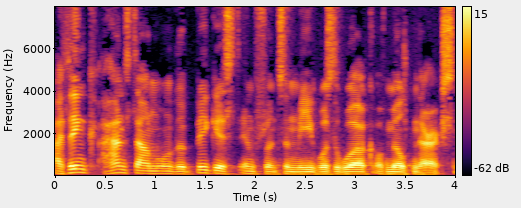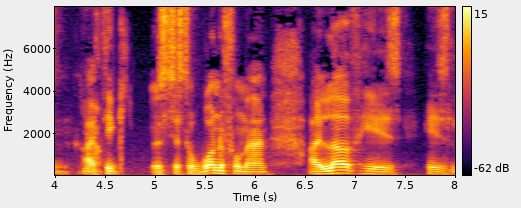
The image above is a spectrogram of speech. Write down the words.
I think hands down, one of the biggest influence in me was the work of Milton Erickson. Yeah. I think he was just a wonderful man. I love his his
